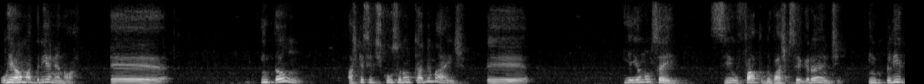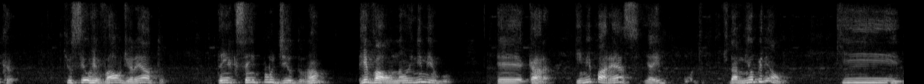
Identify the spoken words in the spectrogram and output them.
o Real Madrid é menor. É... Então, acho que esse discurso não cabe mais. É... E aí eu não sei se o fato do Vasco ser grande implica que o seu rival direto tenha que ser implodido, não? Né? Rival, não inimigo. É, cara, e me parece, e aí, da minha opinião, que,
